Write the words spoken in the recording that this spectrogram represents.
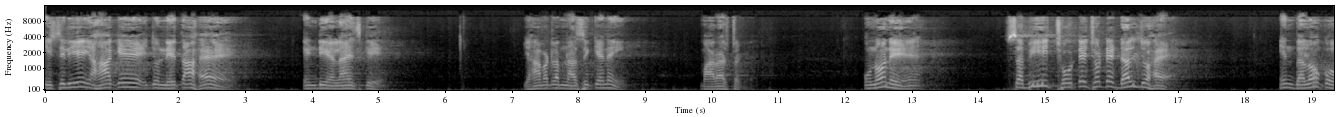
इसलिए यहाँ के जो नेता है इंडी अलायंस के, यहाँ मतलब नासिक के नहीं, महाराष्ट्र के, उन्होंने सभी छोटे छोटे दल जो है, इन दलों को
